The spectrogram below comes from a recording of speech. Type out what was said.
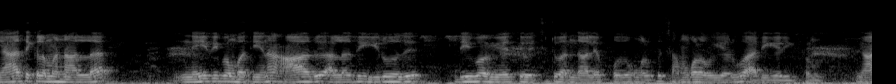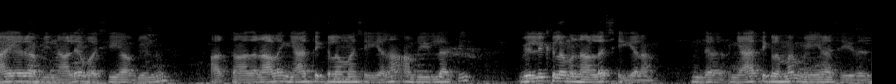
ஞாயிற்றுக்கிழமை நாளில் நெய் தீபம் பார்த்தீங்கன்னா ஆறு அல்லது இருபது தீபம் ஏற்றி வச்சுட்டு வந்தாலே போதும். உங்களுக்கு சம்பள உயர்வு அதிகரிக்கும். ஞாயிறு அப்படின்னாலே வசியம் அப்படின்னு அர்த்தம். அதனால் ஞாயிற்றுக்கிழமை செய்யலாம். அப்படி இல்லாட்டி வெள்ளிக்கிழமை நாளில் செய்யலாம். இந்த ஞாயிற்றுக்கிழமை மெயினாக செய்கிறது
